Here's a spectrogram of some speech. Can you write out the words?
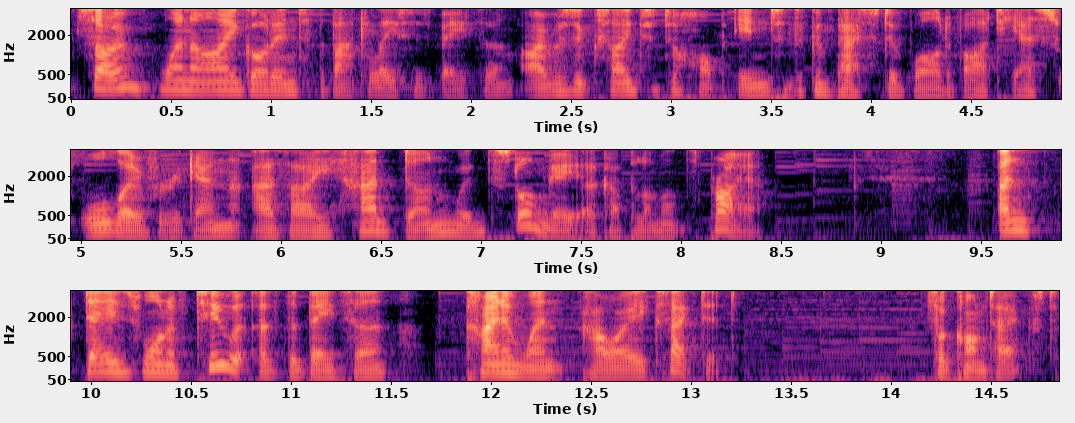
So, when I got into the Battle Aces beta, I was excited to hop into the competitive world of RTS all over again, as I had done with Stormgate a couple of months prior. And days one of two of the beta kind of went how I expected. For context,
